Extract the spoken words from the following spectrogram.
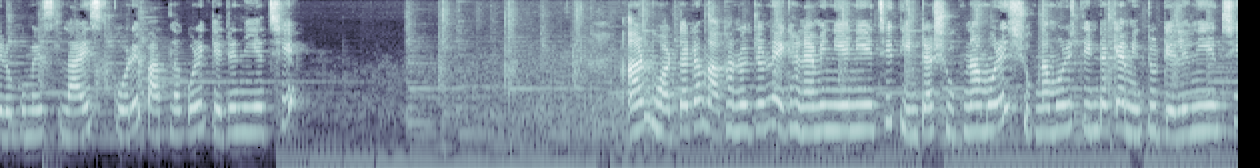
এরকমের স্লাইস করে, পাতলা করে কেটে নিয়েছি। আর ভর্তাটা মাখানোর জন্য এখানে আমি নিয়ে নিয়েছি তিনটা শুকনা মরিচ। শুকনা মরিচ তিনটাকে আমি একটু টেলে নিয়েছি।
